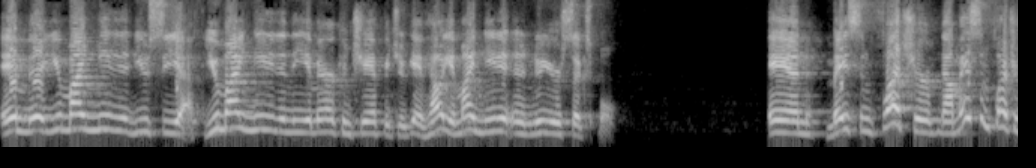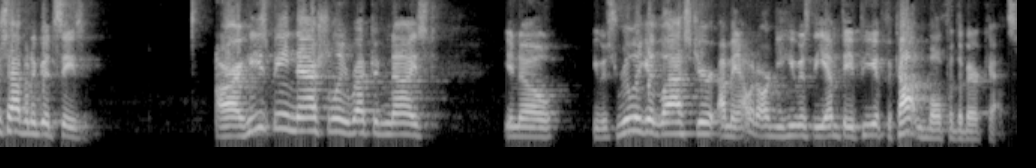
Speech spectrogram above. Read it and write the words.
And you might need it at UCF. You might need it in the American Championship game. Hell, you might need it in a New Year's Six Bowl. And Mason Fletcher, now Mason Fletcher's having a good season. All right, he's being nationally recognized. You know, he was really good last year. I mean, I would argue he was the MVP of the Cotton Bowl for the Bearcats.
